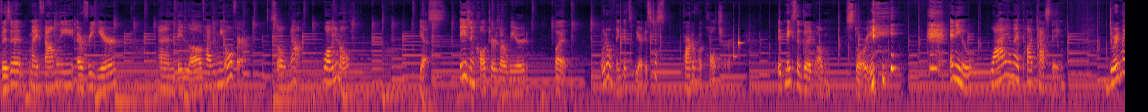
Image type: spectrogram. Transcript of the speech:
visit my family every year and they love having me over. So, yeah. Well, you know, yes, Asian cultures are weird, but we don't think it's weird. It's just part of our culture. It makes a good um, story. Anywho, why am I podcasting? During my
